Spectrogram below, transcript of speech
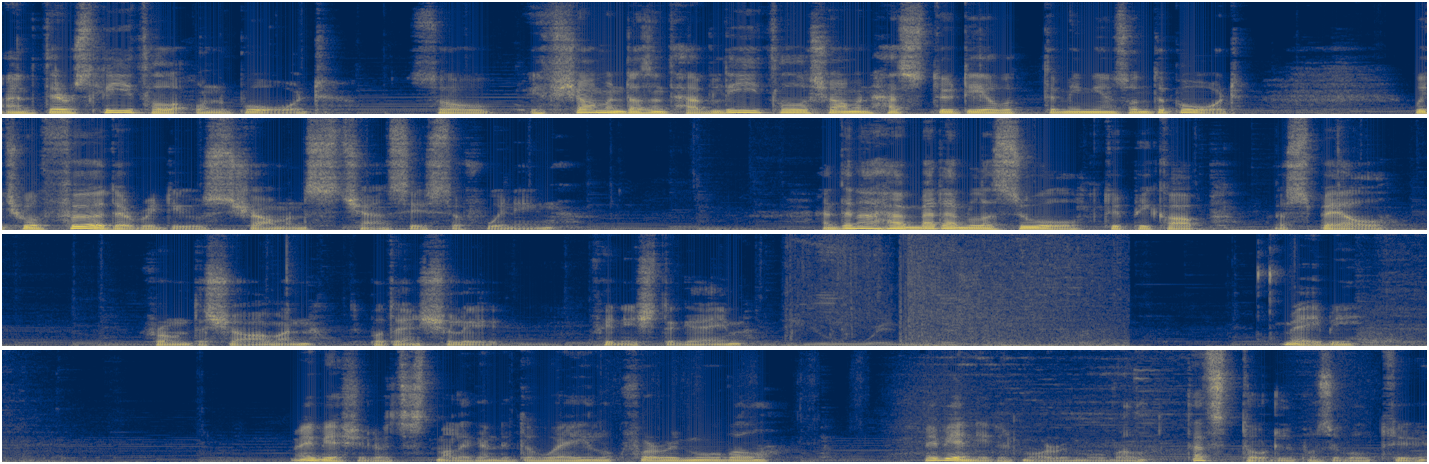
And there's lethal on board. So if Shaman doesn't have lethal, Shaman has to deal with the minions on the board, which will further reduce Shaman's chances of winning. And then I have Madame Lazul to pick up a spell from the Shaman to potentially finish the game. Maybe. Maybe I should have just mulliganed it away, look for removal. Maybe I needed more removal. That's totally possible too.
